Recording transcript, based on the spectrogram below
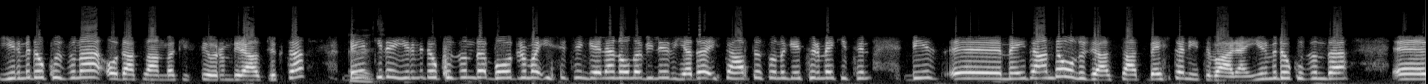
29'una odaklanmak istiyorum birazcık da. Belki de 29'unda Bodrum'a iş için gelen olabilir ya da işte hafta sonu getirmek için biz e, meydanda olacağız saat 5'ten itibaren. 29'unda ee,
